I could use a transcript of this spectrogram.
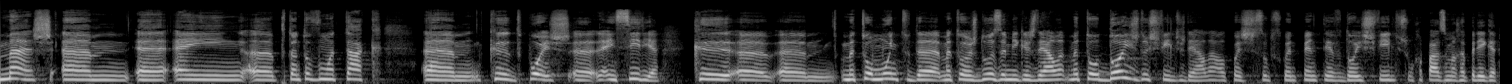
mas um, uh, eh, em, uh, portanto, houve um ataque um, que depois, uh, em Síria, que uh, uh, matou muito da, matou as duas amigas dela, matou dois dos filhos dela, ela depois subsequentemente teve dois filhos, um rapaz e uma rapariga,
